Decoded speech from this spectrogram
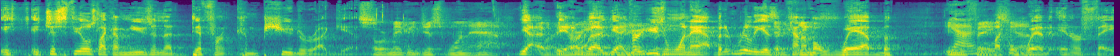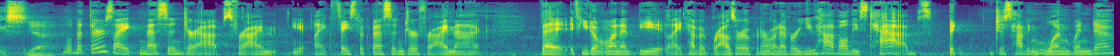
it, it just feels like I'm using a different computer, I guess. Or maybe just one app. yeah, Well, you yeah, are well, using yeah, one you're app, using one app, but it really is a kind of a web, Yeah. interface, like a yeah. web interface. Yeah. Well, but there's like messenger apps for i like Facebook Messenger for iMac. But if you don't want to be like have a browser open or whatever, you have all these tabs. But just having one window,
